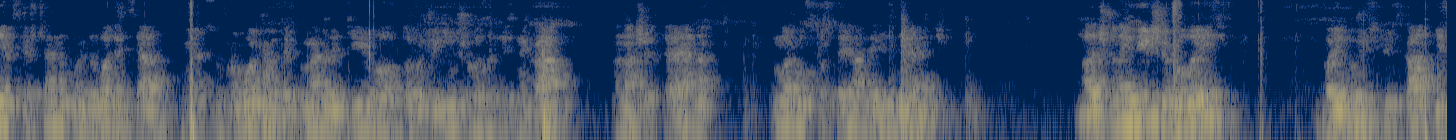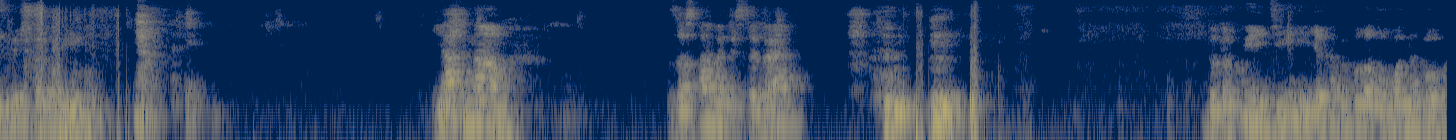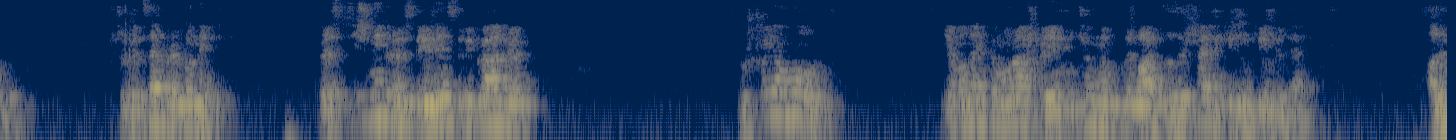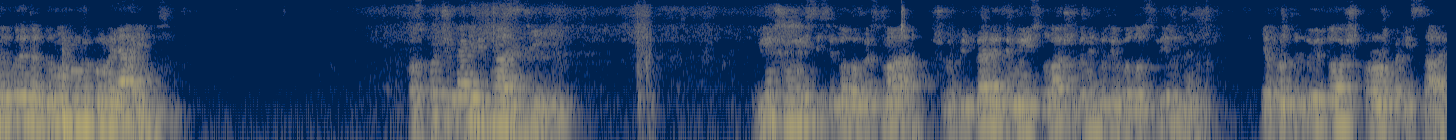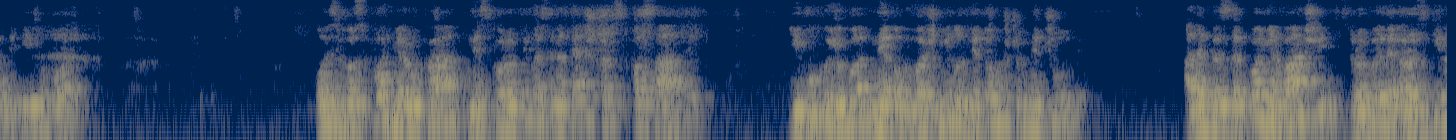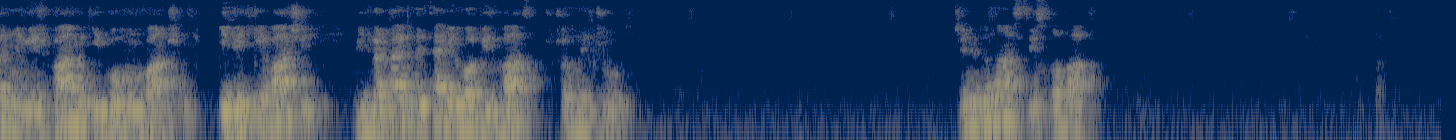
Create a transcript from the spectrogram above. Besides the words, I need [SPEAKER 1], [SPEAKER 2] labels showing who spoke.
[SPEAKER 1] як священнику доводиться е, супроводжувати померле тіло того чи іншого захисника на наших теренах, ми можемо спостерігати різні речі. Але що найбільше болить, байдужість людська і звичка до війни. Як нам заставити себе до такої дії, яка би була угодна Богові, щоб це припинити? Пересічний християнин собі каже, ну що я можу? Я маленька мурашка, я нічого не впливаю. Зазвичай такі думки в людей. Але ми, коли так думаємо, ми помиляємося. Господь чекає від нас дії. В іншому місці Святого Письма, щоб підтвердити мої слова, щоб не бути голослівним, я процитую того ж пророка Ісаю, який говорить. Ось Господня рука не скоротилася на те, щоб спасати, і вухо його не обважніло для того, щоб не чути. Але беззаконня ваші зробили розділення між вами і Богом вашим, і гріхи ваші відвертають лиця Його від вас, щоб не чути. Чи не до нас ці слова?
